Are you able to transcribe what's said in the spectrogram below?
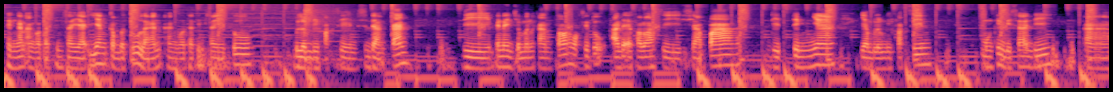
dengan anggota tim saya. Yang kebetulan anggota tim saya itu belum divaksin. Sedangkan di manajemen kantor waktu itu ada evaluasi siapa di timnya yang belum divaksin mungkin bisa di uh,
